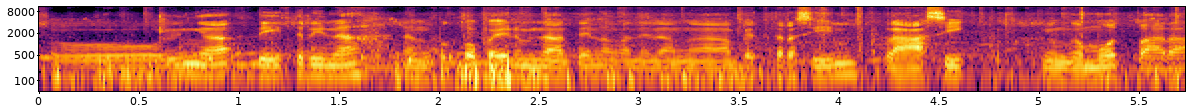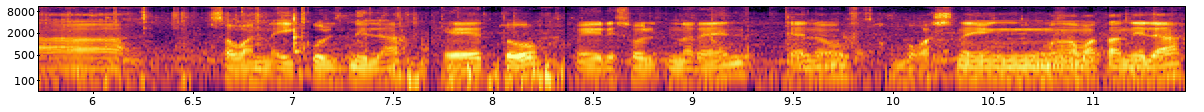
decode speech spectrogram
So yun nga day 3 na ng pagpapainom natin ng kanilang uh, Betracin classic yung gamot para sa one eye cold nila. Eto may result na rin. Yan o bukas na yung mga mata nila.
